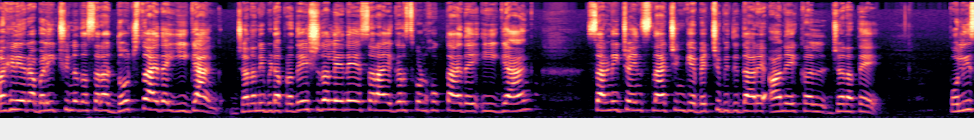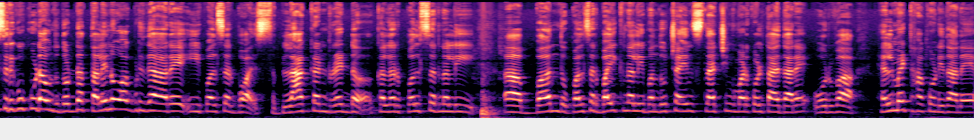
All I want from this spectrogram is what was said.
ಮಹಿಳೆಯರ ಬಳಿ ಚಿನ್ನದ ಸರ ದೋಚ್ತಾ ಇದೆ ಈ ಗ್ಯಾಂಗ್. ಜನನಿಬಿಡ ಪ್ರದೇಶದಲ್ಲೇನೆ ಸರ ಎಗರಿಸ್ಕೊಂಡು ಹೋಗ್ತಾ ಇದೆ ಈ ಗ್ಯಾಂಗ್. ಸರಣಿ ಚೈನ್ ಸ್ನ್ಯಾಚಿಂಗ್ಗೆ ಬೆಚ್ಚಿ ಬಿದ್ದಿದ್ದಾರೆ ಆನೇಕಲ್ ಜನತೆ. ಪೊಲೀಸರಿಗೂ ಕೂಡ ಒಂದು ದೊಡ್ಡ ತಲೆನೋವಾಗ್ಬಿಟ್ಟಿದ್ದಾರೆ ಈ Pulsar boys. Black and red colour ಪಲ್ಸರ್ನಲ್ಲಿ ಬಂದು ಪಲ್ಸರ್ ಬೈಕ್ನಲ್ಲಿ ಬಂದು ಚೈನ್ ಸ್ನ್ಯಾಚಿಂಗ್ ಮಾಡ್ಕೊಳ್ತಾ ಇದ್ದಾರೆ. ಓರ್ವ ಹೆಲ್ಮೆಟ್ ಹಾಕೊಂಡಿದ್ದಾನೆ.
